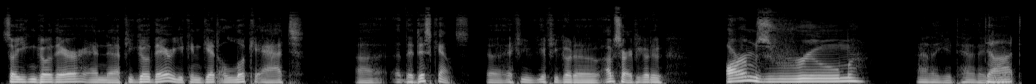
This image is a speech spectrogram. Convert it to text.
So you can go there, and uh, if you go there, you can get a look at uh, the discounts. Uh, if you if you go to I'm sorry, if you go to Arms Room, how do you how do they do? Dot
